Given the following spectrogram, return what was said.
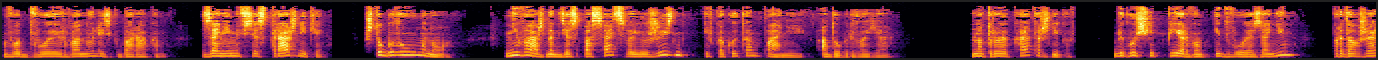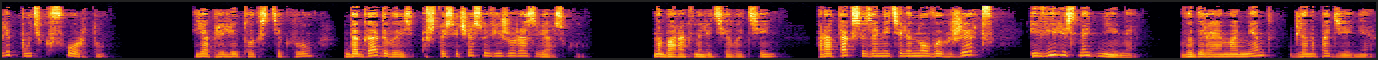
Вот двое рванулись к баракам. За ними все стражники, что было умно. Неважно, где спасать свою жизнь и в какой компании, одобрила я. Но трое каторжников, бегущие первым и двое за ним, продолжали путь к форту. Я прилипла к стеклу, догадываясь, что сейчас увижу развязку. На барак налетела тень. Ротаксы заметили новых жертв и вились над ними, выбирая момент для нападения.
